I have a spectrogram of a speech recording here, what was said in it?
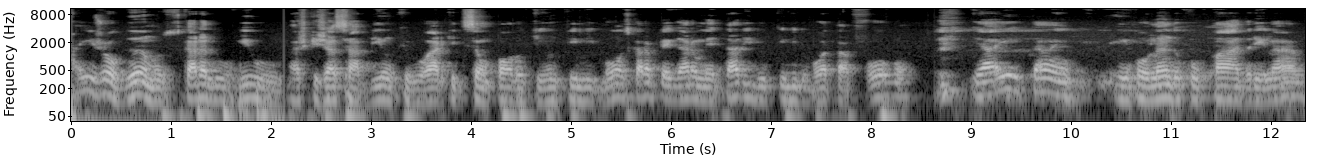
Aí jogamos, os caras do Rio, acho que já sabiam que o Arque de São Paulo tinha um time bom, os caras pegaram metade do time do Botafogo, e aí tá enrolando com o padre lá.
